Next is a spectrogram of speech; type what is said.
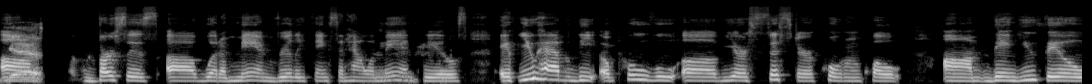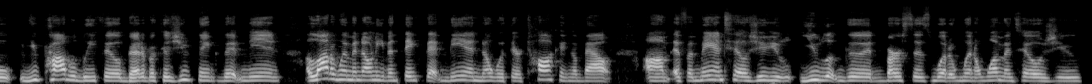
um, yes. versus uh, what a man really thinks and how a man mm-hmm. feels. If you have the approval of your sister, quote unquote, um, then you feel you probably feel better because you think that men, a lot of women don't even think that men know what they're talking about. Um, if a man tells you you you look good versus what a, when a woman tells you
